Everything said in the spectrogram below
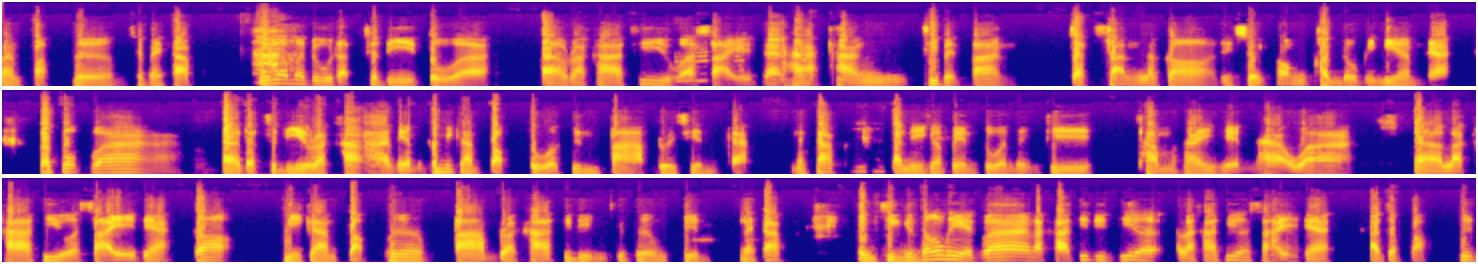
มันปรับเพิ่มใช่ไหมครับทีนี้เรามาดูดัชนีตัวเอ่อราคาที่อยู่อาศัยนะฮะทั้งที่เป็นบ้านจัดสรรแล้วก็ในส่วนของคอนโดมิเนียมเนี่ยก็พบว่าเอ่อดัชนีราคาเนี่ยมันก็มีการปรับตัวขึ้นตามด้วยเช่นกันนะครับ อันนี้ก็เป็นตัวหนึ่งที่ทำให้เห็นนะฮะว่าเอ่อราคาที่อยู่อาศัยเนี่ยก็ มีการปรับเพิ่มตามราคาที่ดินที่เพิ่มขึ้นนะครับจริงๆต้องเรียนว่าราคาที่ดินที่ราคาที่อาศัยเนี่ยอาจจะปรับขึ้น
